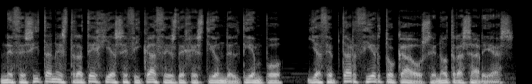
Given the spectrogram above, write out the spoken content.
necesitan estrategias eficaces de gestión del tiempo y aceptar cierto caos en otras áreas.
